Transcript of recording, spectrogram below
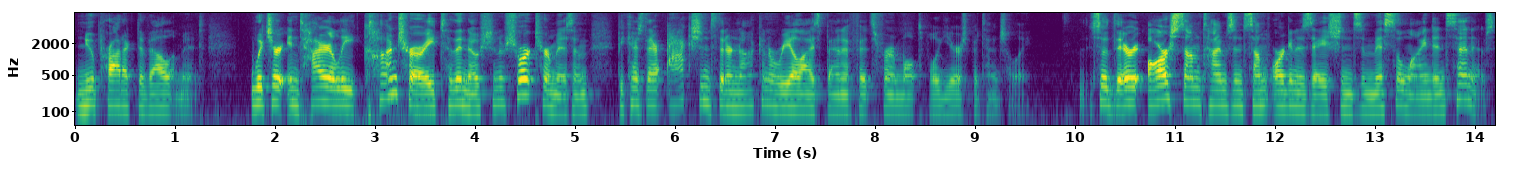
new product development, which are entirely contrary to the notion of short termism because they're actions that are not going to realize benefits for multiple years potentially. So there are sometimes in some organizations misaligned incentives.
